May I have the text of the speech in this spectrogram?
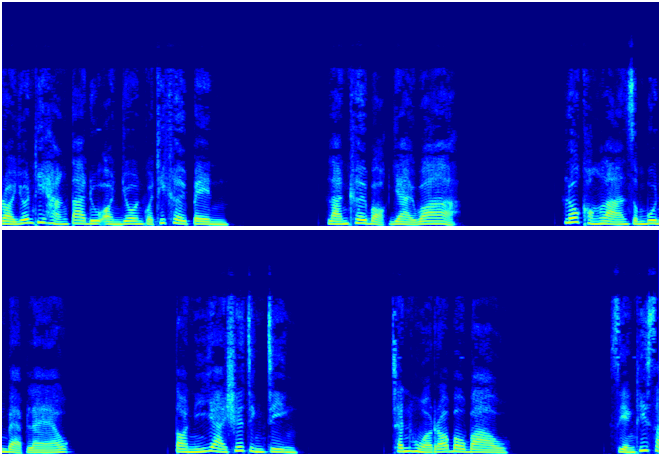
รอยย่นที่หางตาดูอ่อนโยนกว่าที่เคยเป็น หลานเคยบอกยายว่า โลกของหลานสมบูรณ์แบบแล้ว ตอนนี้ยายเชื่อจริง ๆ ฉันหัวเราะเบาๆ เสียงที่ใส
